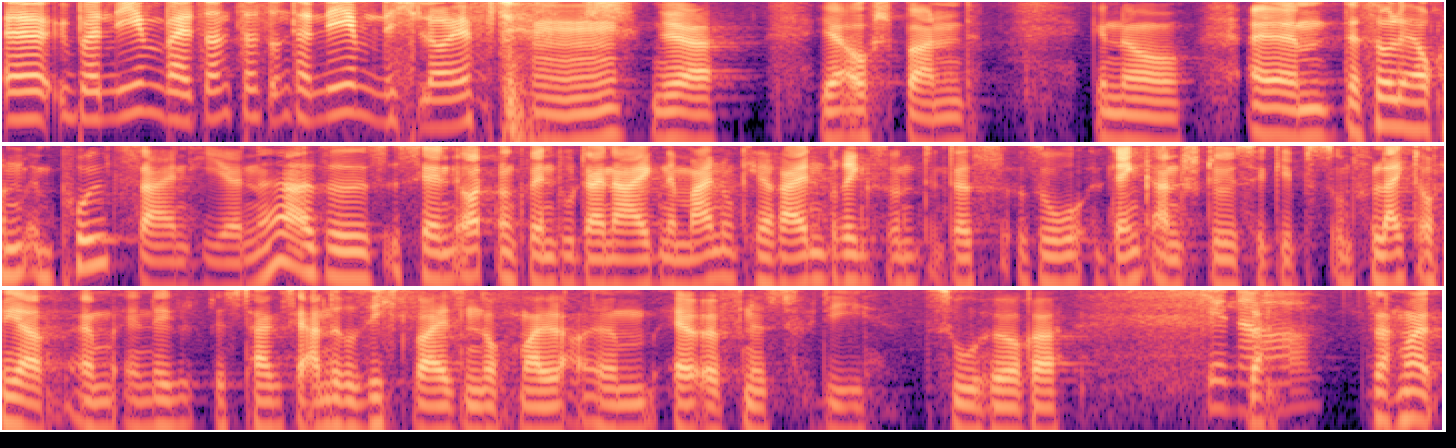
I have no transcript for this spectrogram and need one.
äh, übernehmen, weil sonst das Unternehmen nicht läuft. Mhm, ja, ja, auch spannend. Genau. Ähm, das soll ja auch ein Impuls sein hier. Ne? Also es ist ja in Ordnung, wenn du deine eigene Meinung hier reinbringst und das so Denkanstöße gibst und vielleicht auch ja am Ende des Tages ja andere Sichtweisen nochmal ähm, eröffnest für die Zuhörer. Genau. Sag, sag mal,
